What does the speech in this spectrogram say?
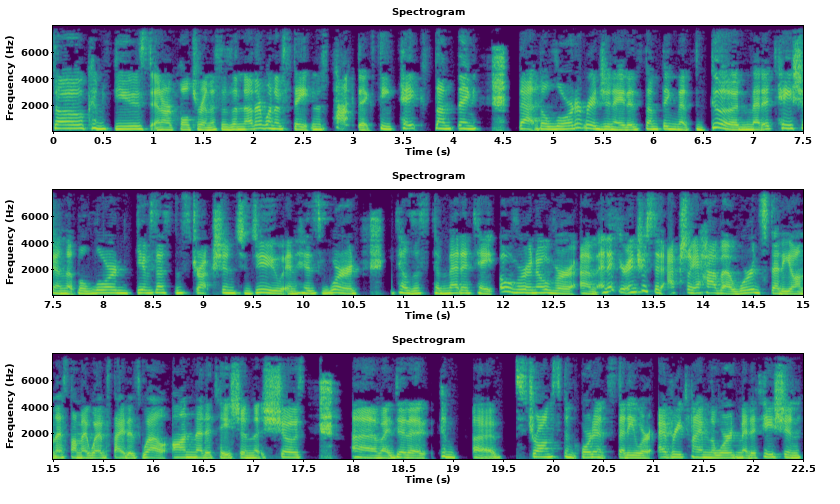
so confused in our culture. And this is another one of Satan's tactics. He takes something that the Lord originated, something that's good, meditation that the Lord gives us instruction to do in his word. He tells us to meditate over and over. Um, and if you're interested, actually, I have a word study on this on my website as well on meditation that shows, um, I did a, a Strong's Concordance study where every time the word meditation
